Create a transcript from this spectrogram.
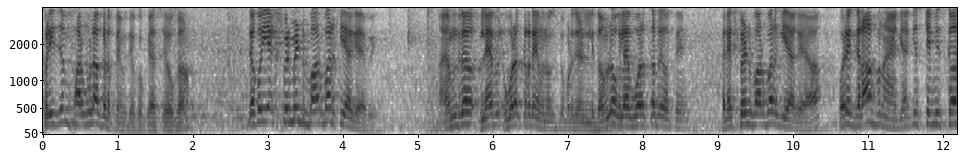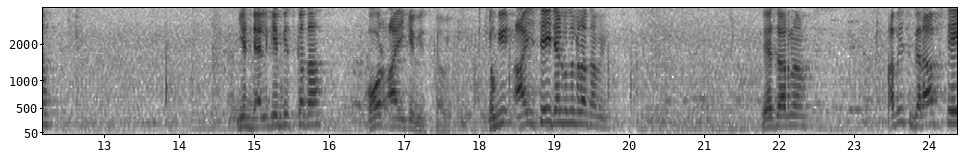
प्रिज्म फार्मूला करते हैं देखो कैसे होगा. देखो ये एक्सपेरिमेंट बार बार किया गया अभी. हम तो लैब वर्क कर रहे हैं हम लोग इस पर प्रेजेंटली तो हम लोग लैब वर्क कर रहे होते हैं। और एक्सपेरिमेंट बार बार किया गया, और एक ग्राफ बनाया गया, किसके बीच का? ये डेल के बीच का था, और आई के बीच का भी। क्योंकि आई से ही डेल बदल रहा था भाई सर ना अब इस ग्राफ से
